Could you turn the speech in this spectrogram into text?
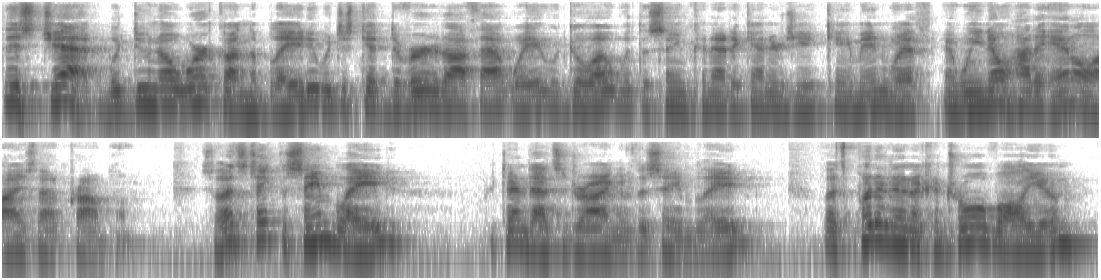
this jet would do no work on the blade. It would just get diverted off that way. It would go out with the same kinetic energy it came in with, and we know how to analyze that problem. So let's take the same blade, pretend that's a drawing of the same blade. Let's put it in a control volume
